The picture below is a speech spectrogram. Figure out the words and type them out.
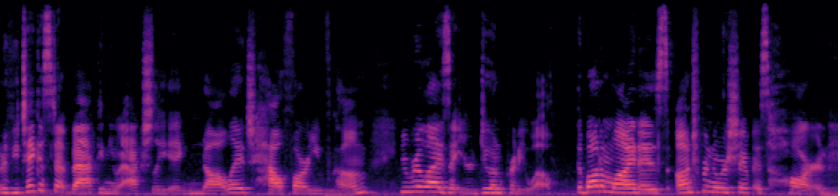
But if you take a step back and you actually acknowledge how far you've come, you realize that you're doing pretty well. The bottom line is entrepreneurship is hard. Mm-hmm.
